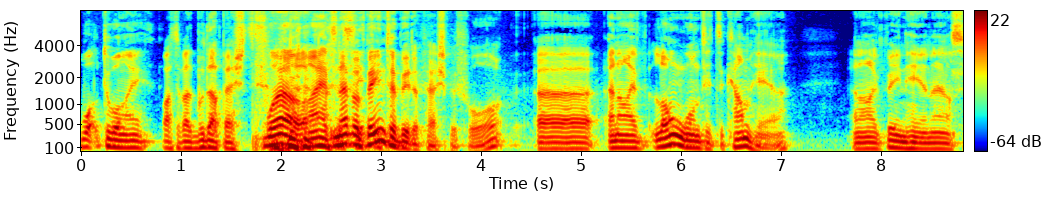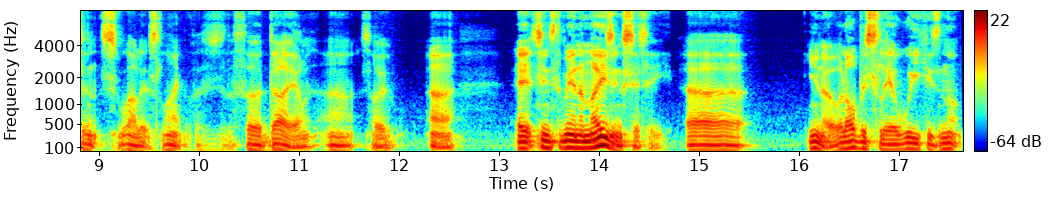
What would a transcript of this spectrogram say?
What do I? What about Budapest? Well, I have never been to Budapest before, uh, and I've long wanted to come here, and I've been here now since well, it's like this is the third day. Uh, so uh, it seems to be an amazing city. Uh, you know, well, obviously a week is not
